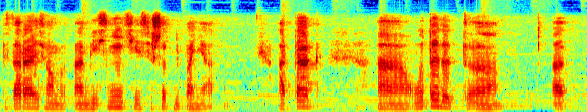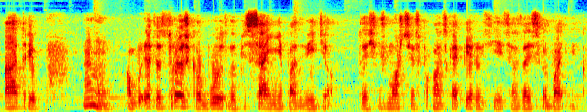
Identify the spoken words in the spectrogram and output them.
Постараюсь вам объяснить, если что-то непонятно. А так, а, вот этот а, а атриб, ну, эта строчка будет в описании под видео. То есть вы сможете спокойно скопировать и создать свой батник.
